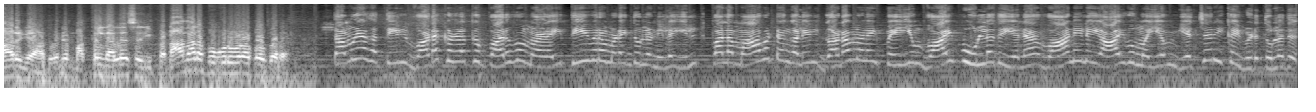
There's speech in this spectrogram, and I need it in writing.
மாறுங்க. அது வந்து மக்கள் நல்ல சரி. இப்ப நான் தானே இப்ப ஊரா போறேன். தமிழகத்தில் வடகிழக்கு பருவமழை தீவிரமடைந்துள்ள நிலையில் பல மாவட்டங்களில் கனமழை பெய்யும் வாய்ப்பு உள்ளது என வானிலை ஆய்வு மையம் எச்சரிக்கை விடுத்துள்ளது.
